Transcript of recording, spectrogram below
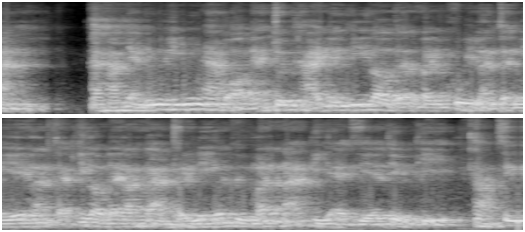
ภัณฑ์นะครับอย่างที่เมื่อกี้พี่นาบอกเนี่ยจุดขายหนึ่งที่เราจะไปคุยหลังจากนี้ หลังจากที่เราได้รับการเทรนนิ่งก็คือมาตรฐาน PIC GMP ครับซึ่ง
